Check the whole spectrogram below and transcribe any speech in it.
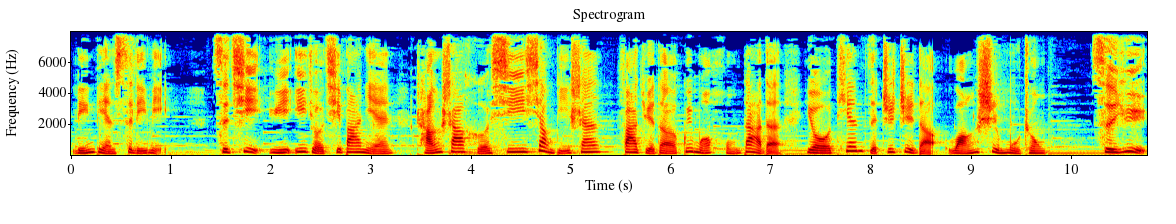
零点四厘米。此器于一九七八年长沙河西象鼻山发掘的规模宏大的有天子之制的王室墓中。此玉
